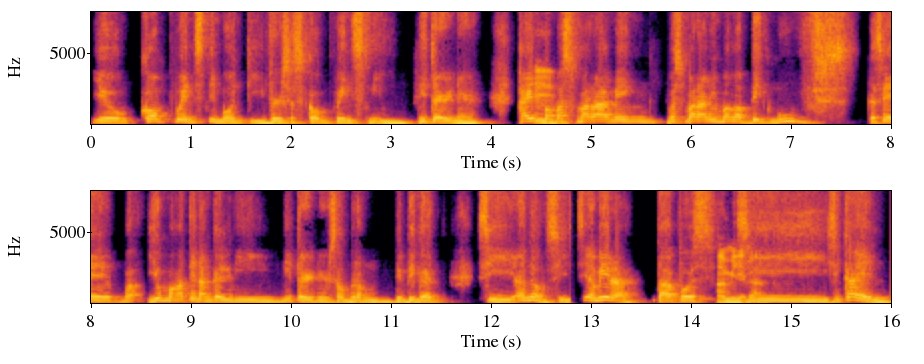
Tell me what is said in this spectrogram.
yung comp wins ni Monty versus comp wins ni, ni Turner, kahit pa Mm. mas maraming mas maraming mga big moves kasi ba, yung mga tinanggal ni ni Turner sobrang bibigat. Si ano si si Amira. Tapos Amira. si si Kyle.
